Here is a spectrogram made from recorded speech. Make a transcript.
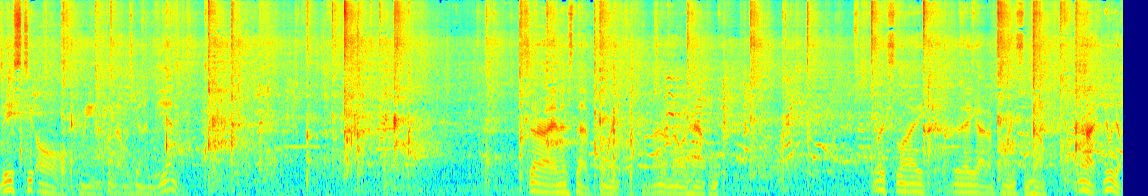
These two, oh man, I thought that was going to be in. Sorry, I missed that point. I don't know what happened. Looks like they got a point somehow. All right, here we go.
